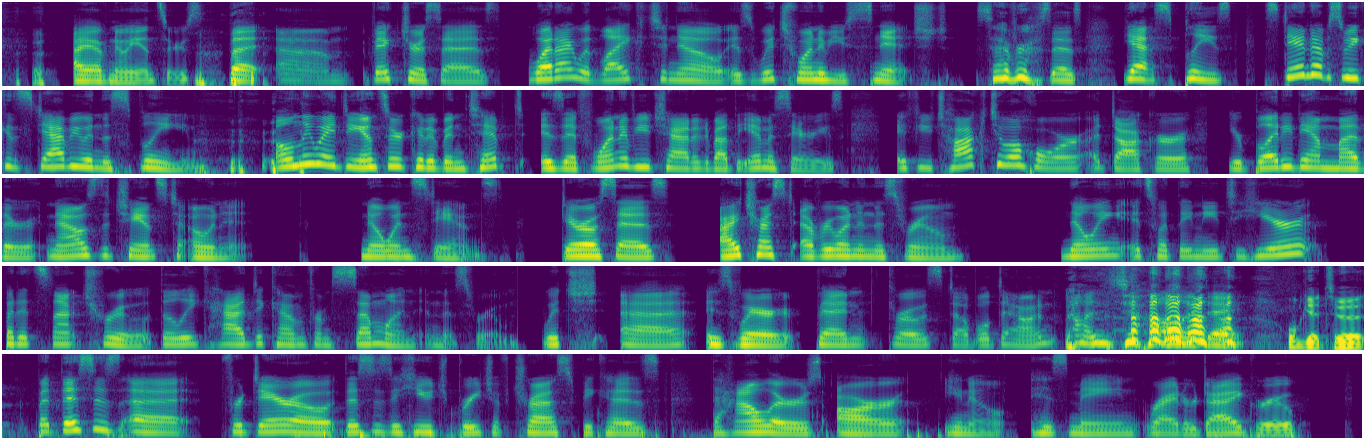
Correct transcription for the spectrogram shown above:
I have no answers. But um, Victra says, What I would like to know is which one of you snitched. Sevro says, Yes, please. Stand up so we can stab you in the spleen. Only way Dancer could have been tipped is if one of you chatted about the emissaries. If you talk to a whore, a docker, your bloody damn mother, now's the chance to own it. No one stands. Darrow says, I trust everyone in this room, knowing it's what they need to hear, but it's not true. The leak had to come from someone in this room, which uh, is where Ben throws double down on Holiday. we'll get to it But this is uh for Darrow, this is a huge breach of trust because the Howlers are, you know, his main ride or die group.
